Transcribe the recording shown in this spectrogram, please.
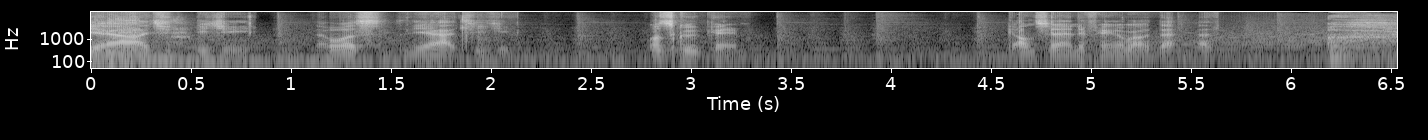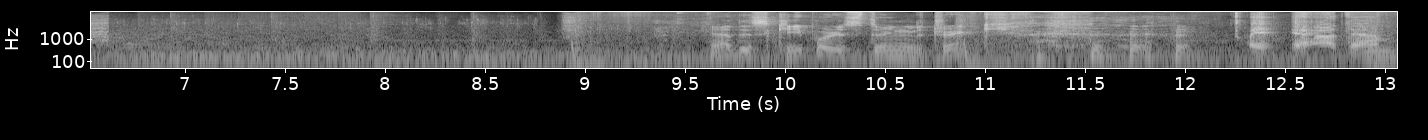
Yeah, GG. That was yeah, GG. Was a good game. Can't say anything about that. Yeah, this keyboard is doing the trick. Yeah, damn.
